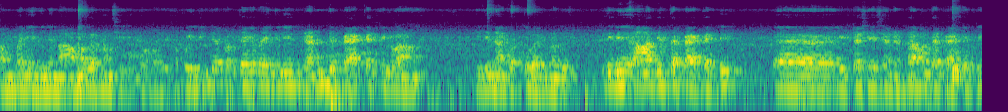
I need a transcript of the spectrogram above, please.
കമ്പനി ഇതിന് നാമകരണം ചെയ്തിട്ടുള്ളത്. അപ്പോൾ ഇതിന്റെ പ്രത്യേകത ഇതിന് രണ്ട് പാക്കറ്റുകളാണ് ഇതിനകത്ത് വരുന്നത്. ഇതിൽ ആദ്യത്തെ പാക്കറ്റ് ഇട്ട ശേഷം രണ്ടാമത്തെ പാക്കറ്റ്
